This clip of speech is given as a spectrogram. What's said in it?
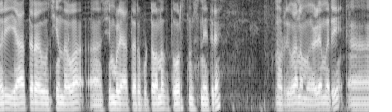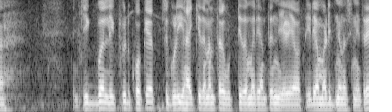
ಮರಿ ಯಾವ ಥರ ಉಚ್ಕೊಂಡವ ಸಿಂಬಳ ಯಾವ ಥರ ಬಿಟ್ಟವ ಅನ್ನೋದು ತೋರಿಸ್ತೀನಿ ಸ್ನೇಹಿತರೆ. ನೋಡ್ರಿ ಇವ ನಮ್ಮ ಎಳೆ ಮರಿ. ಜಿಗ್ಬ ಲಿಕ್ವಿಡ್ ಕೊಕೆ ಹಚ್ಚಿ ಗುಳಿಗೆ ಹಾಕಿದ ನಂತರ ಹುಟ್ಟಿದ ಮರಿ ಅಂತಂದು ಹೇಳಿ ಅವತ್ತು ವಿಡಿಯೋ ಮಾಡಿದ್ನಲ್ಲ ಸ್ನೇಹಿತರೆ,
